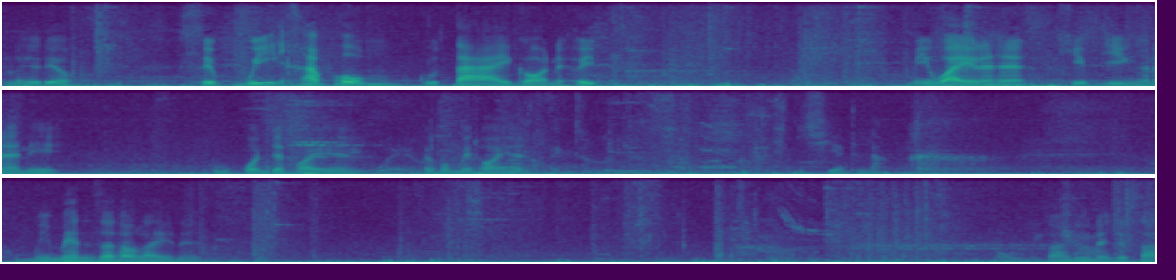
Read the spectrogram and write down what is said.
ดเลยทีเดียวสิบวิครับผม กูตายก่อนเนี่ย เอ้ย ไม่ไหวนะฮะ คลิปยิงขนาดนี้ ผมควรจะถอยฮะแต่ผมไม่ถอยฮะเฉียดหลัง ผมไม่แม่นซะเท่าไหร่นะตอนนี้น่าจะซ่า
